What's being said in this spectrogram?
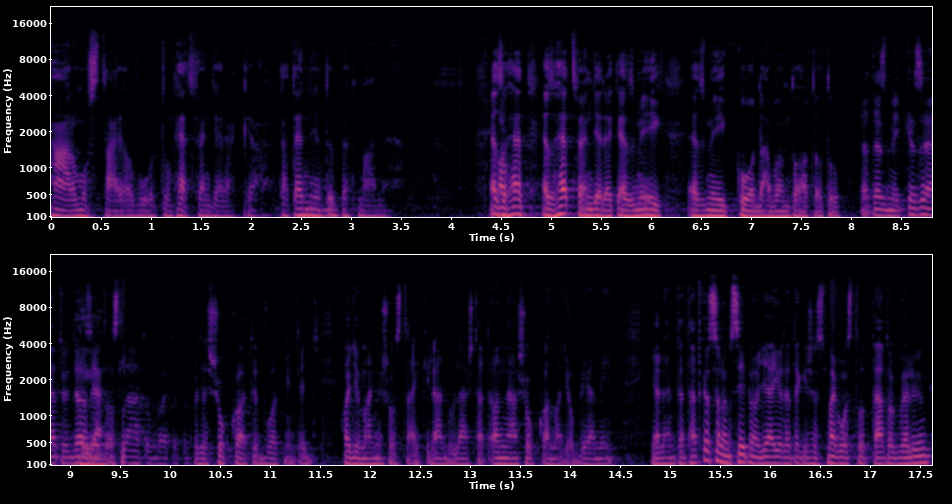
három osztálya voltunk, 70 gyerekkel. Tehát ennél uh-huh. többet már nem. Ez a, het, ez a 70 gyerek, ez még, ez még kordában tartató. Tehát ez még kezelhető, de azért Igen. azt látom rajtatok, hogy ez sokkal több volt, mint egy hagyományos osztálykirándulás, tehát annál sokkal nagyobb élményt jelentett. Hát köszönöm szépen, hogy eljöttetek és ezt megosztottátok velünk.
